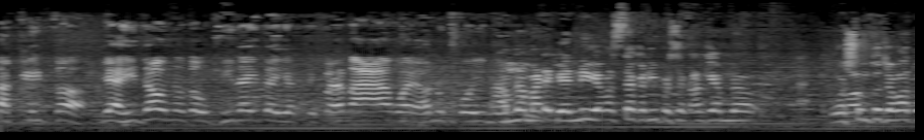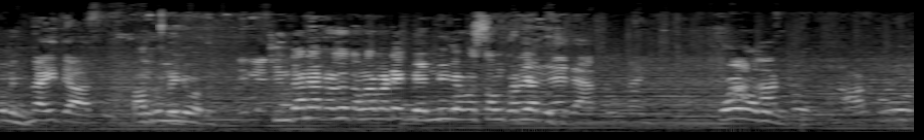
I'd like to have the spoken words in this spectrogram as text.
તકલીફ તો બેહી જાઉં ને તો ઊભી નહીં થઈ શકતી પણ આ હોય કોઈ. માટે બેનની વ્યવસ્થા કરવી પડશે કારણ કે એમને વોશરૂમ તો જવાતું નહીં. નહીં જવાતું. બાથરૂમ નહીં જવાતું. ચિંતા ના કરશો તમારા માટે એક બેનની વ્યવસ્થા હું કરી આપું. કોઈ વાંધો નહીં. આખું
